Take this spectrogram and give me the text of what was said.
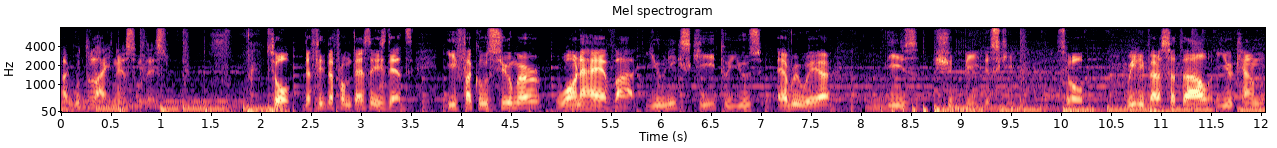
a good lightness on this so the feedback from Tesla is that if a consumer want to have a unique ski to use everywhere, this should be the ski. So really versatile, you can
